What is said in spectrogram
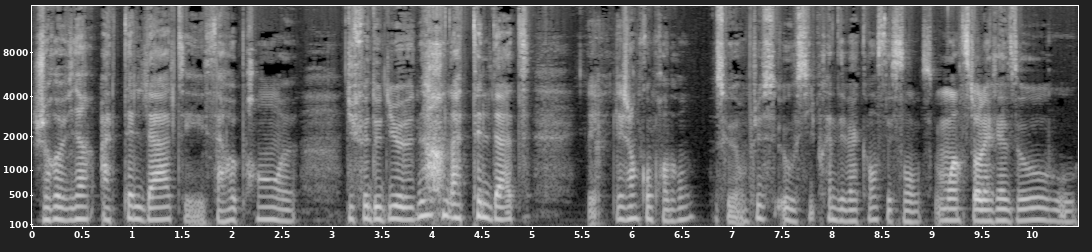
Je reviens à telle date et ça reprend euh, du feu de Dieu à telle date. les gens comprendront parce que plus eux aussi prennent des vacances et sont moins sur les réseaux ou,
